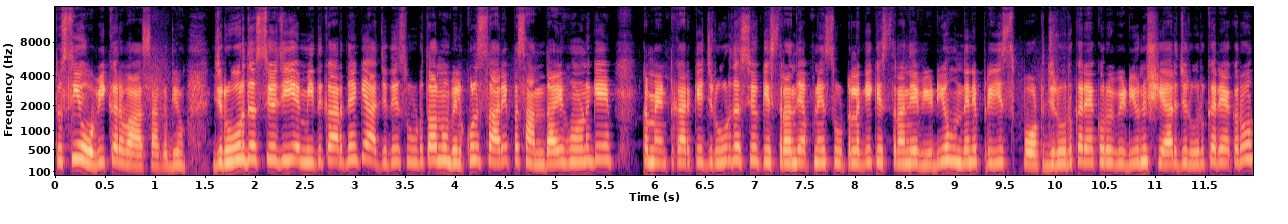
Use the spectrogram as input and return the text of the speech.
ਤੁਸੀਂ ਉਹ ਵੀ ਕਰਵਾ ਸਕਦੇ ਹੋ। ਜਰੂਰ ਦੱਸਿਓ ਜੀ, ਉਮੀਦ ਕਰਦੇ ਹਾਂ ਕਿ ਅੱਜ ਦੇ ਸੂਟ ਤੁਹਾਨੂੰ ਬਿਲਕੁਲ ਸਾਰੇ ਪਸੰਦ ਆਏ ਹੋਣਗੇ। ਕਮੈਂਟ ਕਰਕੇ ਜਰੂਰ ਦੱਸਿਓ ਕਿਸ ਤਰ੍ਹਾਂ ਦੇ ਆਪਣੇ ਸੂਟ ਲੱਗੇ, ਕਿਸ ਤਰ੍ਹਾਂ ਦੇ ਵੀਡੀਓ ਹੁੰਦੇ ਨੇ। ਪਲੀਜ਼ ਸਪੋਰਟ ਜਰੂਰ ਕਰਿਆ ਕਰੋ ਵੀਡੀਓ ਨੂੰ ਸ਼ੇਅਰ ਜਰੂਰ ਕਰਿਆ ਕਰੋ।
